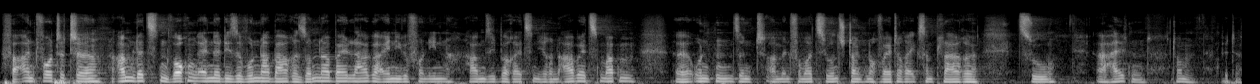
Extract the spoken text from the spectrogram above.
verantwortete am letzten Wochenende diese wunderbare Sonderbeilage. Einige von Ihnen haben sie bereits in Ihren Arbeitsmappen. Äh, unten sind am Informationsstand noch weitere Exemplare zu erhalten. Tom, bitte.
